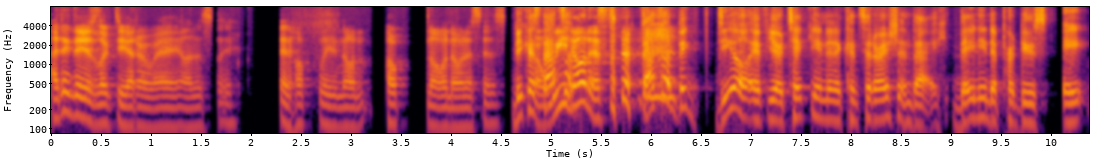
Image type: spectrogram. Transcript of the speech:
I think they just looked the other way, honestly, and hopefully no hope no one notices. because we a, noticed. that's a big deal if you're taking into consideration that they need to produce eight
